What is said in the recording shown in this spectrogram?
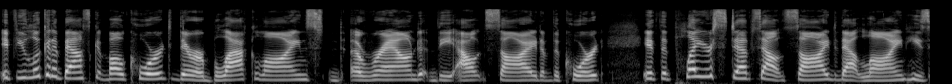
If you look at a basketball court, there are black lines around the outside of the court. If the player steps outside that line, he's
